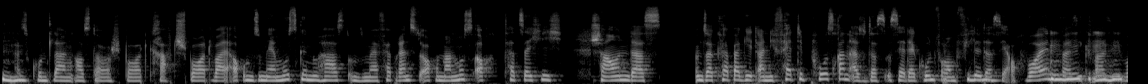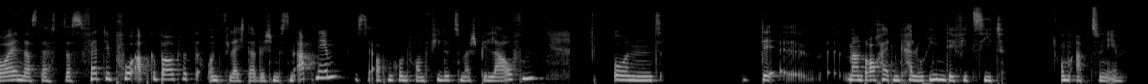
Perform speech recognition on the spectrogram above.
Mhm. Also Grundlagen Ausdauersport, Kraftsport, weil auch umso mehr Muskeln du hast, umso mehr verbrennst du auch. Und man muss auch tatsächlich schauen, dass unser Körper geht an die Fettdepots ran. Also das ist ja der Grund, warum viele das ja auch wollen, mhm. weil sie quasi mhm. wollen, dass das, das Fettdepot abgebaut wird und vielleicht dadurch ein bisschen abnehmen. Das ist ja auch ein Grund, warum viele zum Beispiel laufen. Und man braucht halt ein Kaloriendefizit, um abzunehmen.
